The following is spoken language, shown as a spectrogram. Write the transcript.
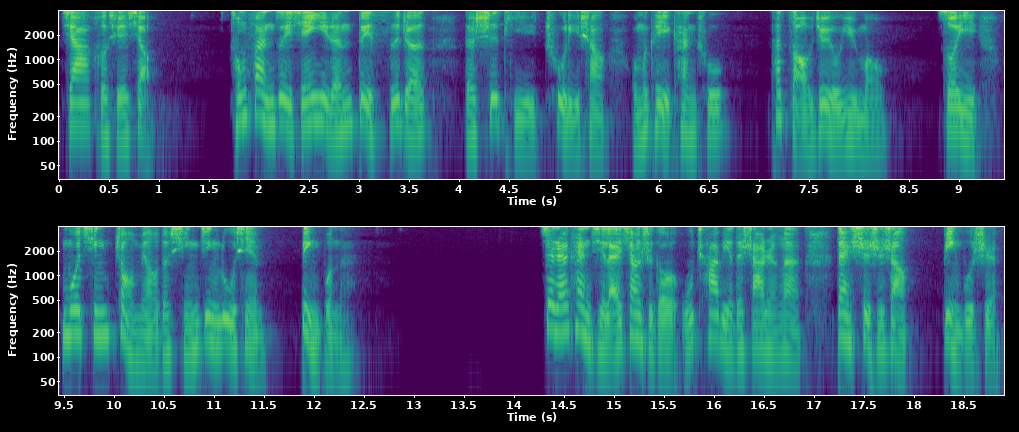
家和学校。从犯罪嫌疑人对死者的尸体处理上，我们可以看出他早就有预谋，所以摸清赵淼的行进路线并不难。虽然看起来像是个无差别的杀人案，但事实上并不是。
